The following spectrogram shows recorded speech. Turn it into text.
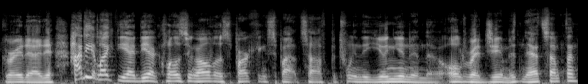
Great idea. How do you like the idea of closing all those parking spots off between the Union and the Old Red Gym? Isn't that something?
